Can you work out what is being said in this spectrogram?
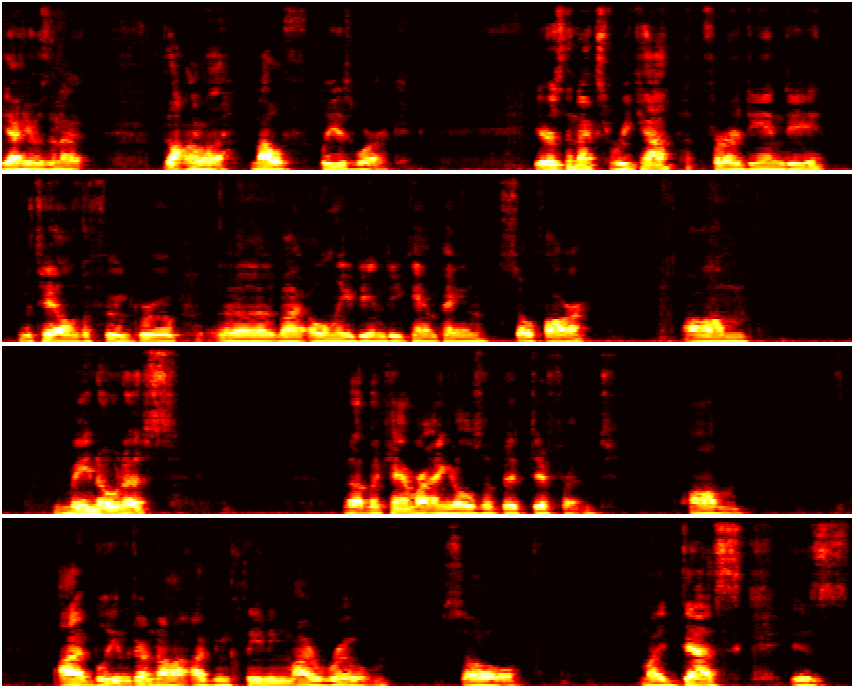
Yeah. Here's the next. Mouth. Please work. Here's the next recap for D and D. The Tale of the Food Group. Uh. My only D and D campaign so far. Um. You may notice that the camera angle is a bit different. Um. I believe it or not, I've been cleaning my room, so my desk is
